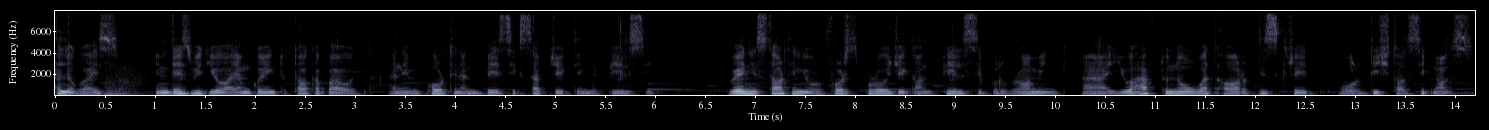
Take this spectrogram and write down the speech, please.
Hello guys, in this video I am going to talk about an important and basic subject in the PLC. When starting your first project on PLC programming, uh, you have to know what are discrete or digital signals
